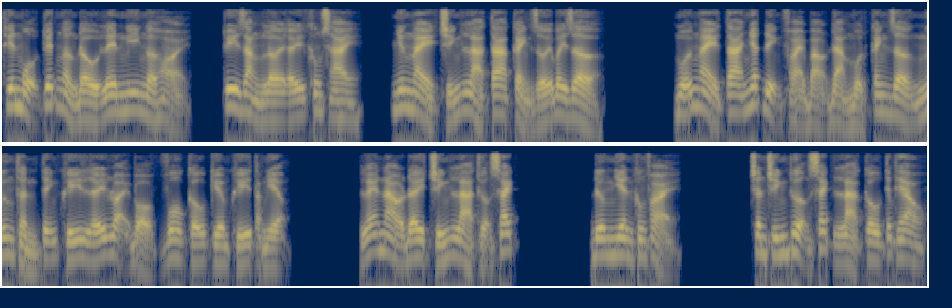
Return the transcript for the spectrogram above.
Thiên mộ tuyết ngẩng đầu lên nghi ngờ hỏi, tuy rằng lời ấy không sai, nhưng này chính là ta cảnh giới bây giờ. Mỗi ngày ta nhất định phải bảo đảm một canh giờ ngưng thần tĩnh khí lấy loại bỏ vô cấu kiếm khí tạp nghiệm. Lẽ nào đây chính là thượng sách? Đương nhiên không phải. Chân chính thượng sách là câu tiếp theo.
